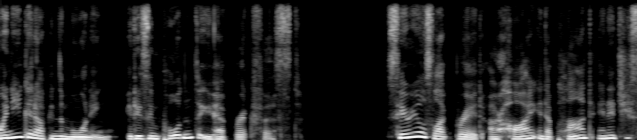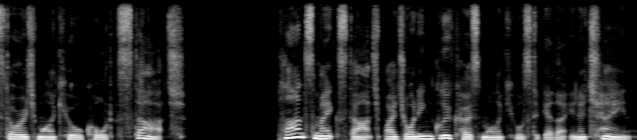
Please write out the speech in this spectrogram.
When you get up in the morning, it is important that you have breakfast. Cereals like bread are high in a plant energy storage molecule called starch. Plants make starch by joining glucose molecules together in a chain.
